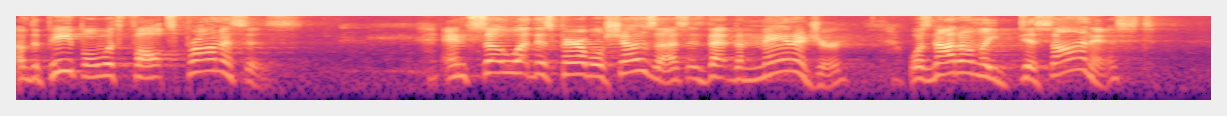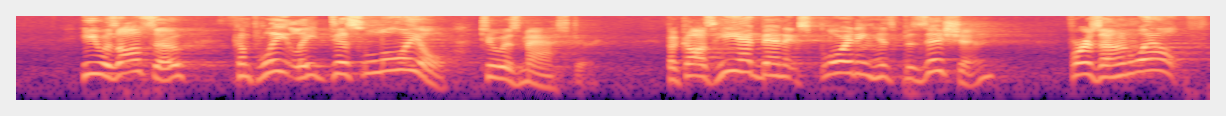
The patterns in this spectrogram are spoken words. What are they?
of the people with false promises. And so, what this parable shows us is that the manager was not only dishonest, he was also completely disloyal to his master because he had been exploiting his position for his own wealth.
